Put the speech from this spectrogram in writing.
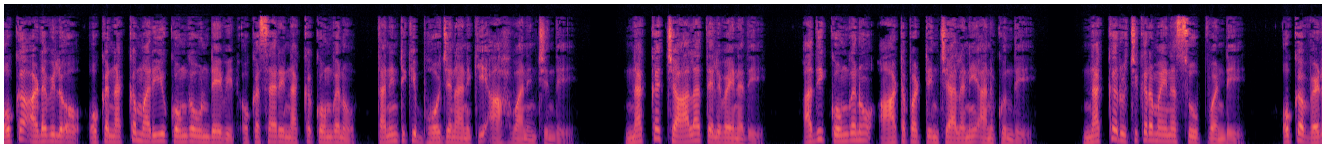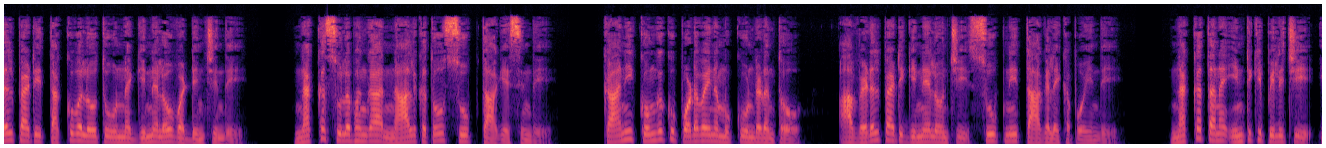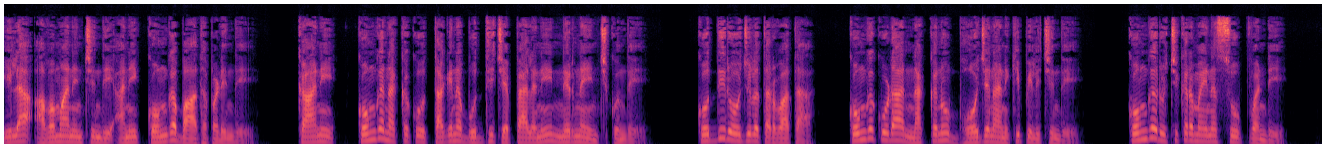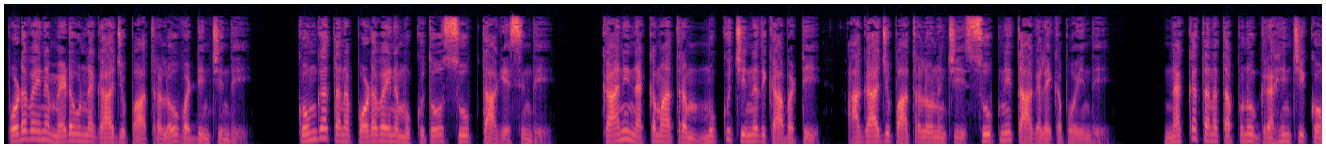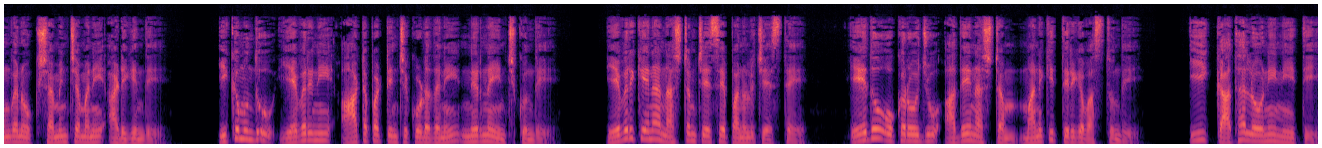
ఒక అడవిలో ఒక నక్క మరియు కొంగ ఉండేవి. ఒకసారి నక్క కొంగను తనింటికి భోజనానికి ఆహ్వానించింది. నక్క చాలా తెలివైనది. అది కొంగను ఆటపట్టించాలని అనుకుంది. నక్క రుచికరమైన సూప్ వండి ఒక వెడల్పాటి తక్కువ లోతు ఉన్న గిన్నెలో వడ్డించింది. నక్క సులభంగా నాలుకతో సూప్ తాగేసింది. కాని కొంగకు పొడవైన ముక్కు ఉండడంతో ఆ వెడల్పాటి గిన్నెలోంచి సూప్ని తాగలేకపోయింది. నక్క తన ఇంటికి పిలిచి ఇలా అవమానించింది అని కొంగ బాధపడింది. కాని కొంగ నక్కకు తగిన బుద్ధి చెప్పాలని నిర్ణయించుకుంది. కొద్ది రోజుల తర్వాత కొంగ కూడా నక్కను భోజనానికి పిలిచింది. కొంగ రుచికరమైన సూప్ వండి పొడవైన మెడ ఉన్న గాజు పాత్రలో వడ్డించింది. కొంగ తన పొడవైన ముక్కుతో సూప్ తాగేసింది. కాని నక్క మాత్రం ముక్కు చిన్నది కాబట్టి ఆ గాజు పాత్రలోనుంచి సూప్ని తాగలేకపోయింది. నక్క తన తప్పును గ్రహించి కొంగను క్షమించమని అడిగింది. ఇకముందు ఎవరినీ ఆటపట్టించకూడదని నిర్ణయించుకుంది. ఎవరికైనా నష్టం చేసే పనులు చేస్తే ఏదో ఒకరోజు అదే నష్టం మనకి తిరిగి వస్తుంది. ఈ కథలోని నీతి.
